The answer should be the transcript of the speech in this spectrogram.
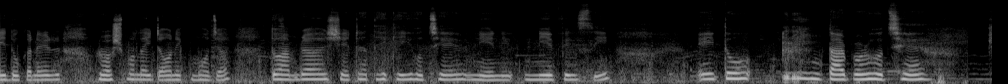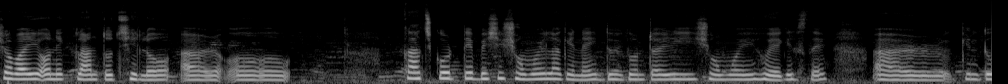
এই দোকানের রসমালাইটা অনেক মজা। তো আমরা সেটা থেকেই হচ্ছে নিয়ে নিয়ে ফেলছি। এই তো তারপর হচ্ছে সবাই অনেক ক্লান্ত ছিল। আর কাজ করতে বেশি সময় লাগে নাই, দুই ঘন্টারই সময় হয়ে গেছে। আর কিন্তু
